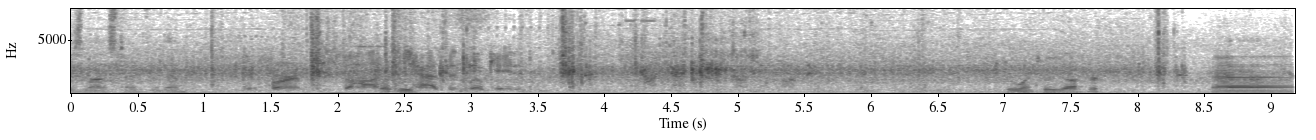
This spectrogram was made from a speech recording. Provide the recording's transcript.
as last time for them. Confirmed. The hostage we- has been located. We went to the doctor? Uh,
